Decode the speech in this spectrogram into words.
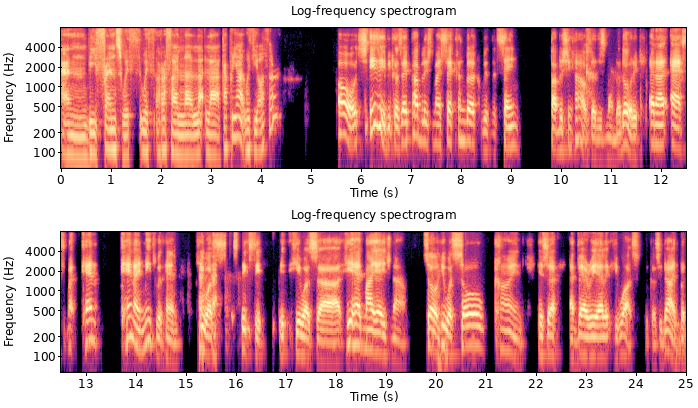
and be friends with with Rafael La, La, La Capria, with the author? Oh, it's easy because I published my second book with the same publishing house that is Mondadori, and I asked, "But can can I meet with him?" He was sixty he was uh, he had my age now, so he was so kind. He's a, a very elegant. He was because he died, but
